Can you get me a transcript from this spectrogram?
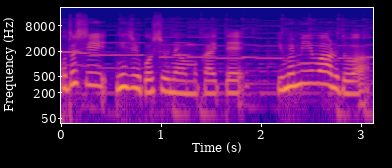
今年25周年を迎えて夢ミーワールドは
